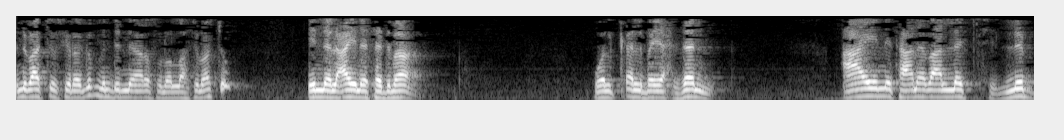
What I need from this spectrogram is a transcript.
እንባቸው ሲረግፍ ምንድን ነው ያ ረሱላላህ ሲሏቸው ኢነ ልዓይነ ተድማዕ ወልቀልበ የሕዘን አይን ታነባለች፣ ልብ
